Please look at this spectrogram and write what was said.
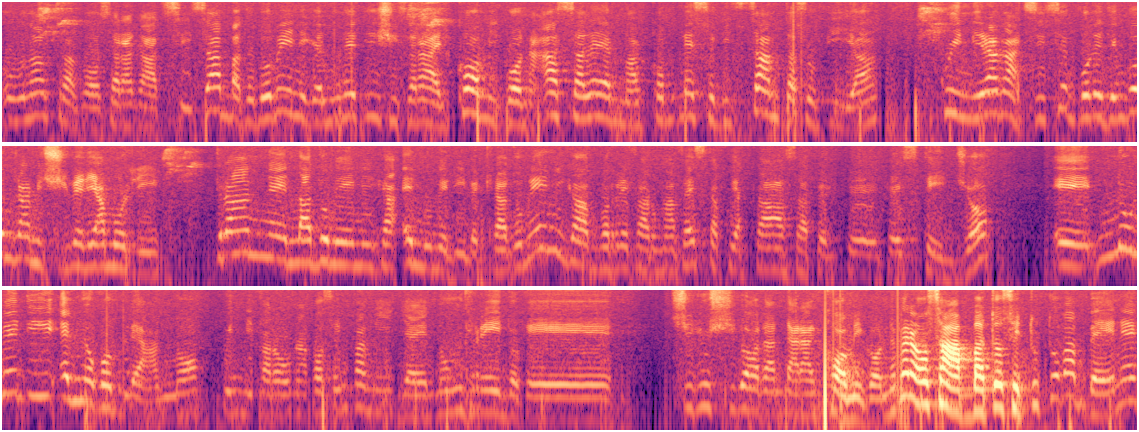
un'altra cosa ragazzi. Sabato domenica e lunedì ci sarà il Comic Con a Salerno al complesso di Santa Sofia. Quindi ragazzi se volete incontrarmi ci vediamo lì tranne la domenica e lunedì, perché la domenica vorrei fare una festa qui a casa perché festeggio e lunedì è il mio compleanno, quindi farò una cosa in famiglia e non credo che ci riuscirò ad andare al Comic Con, però sabato se tutto va bene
